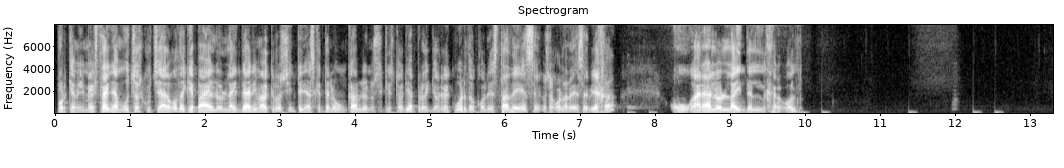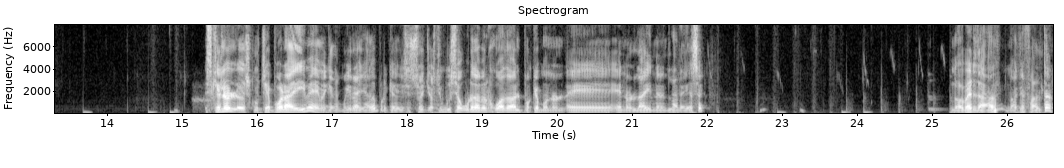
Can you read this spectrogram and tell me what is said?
Porque a mí me extraña mucho. Escuché algo de que para el online de Animal Crossing tenías que tener un cable, no sé qué historia. Pero yo recuerdo con esta DS, o sea, con la DS vieja, jugar al online del Hergold. Es que lo, lo escuché por ahí y me, me quedé muy rayado porque es eso. Yo estoy muy seguro de haber jugado al Pokémon on- eh, en online en la DS. No, ¿verdad? No hace falta.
